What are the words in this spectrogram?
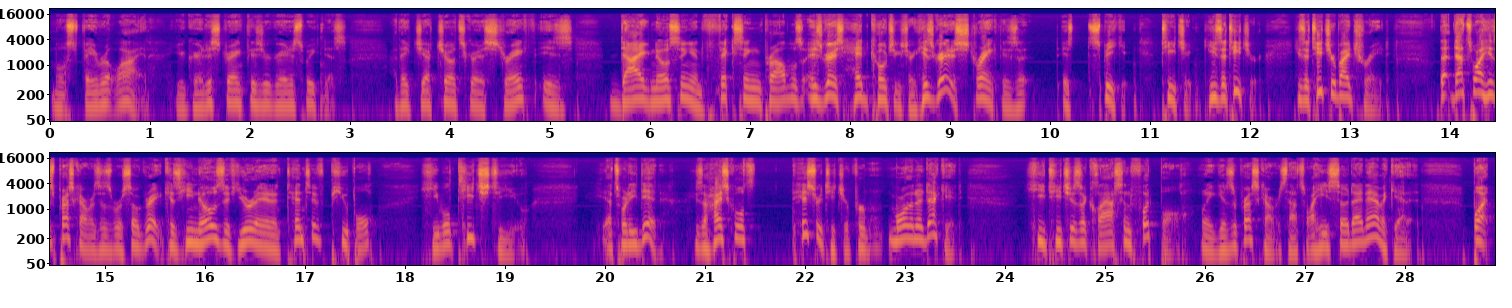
most favorite line Your greatest strength is your greatest weakness. I think Jeff Choate's greatest strength is diagnosing and fixing problems. His greatest head coaching strength, his greatest strength is is speaking, teaching. He's a teacher. He's a teacher by trade. That, that's why his press conferences were so great because he knows if you're an attentive pupil, he will teach to you. That's what he did. He's a high school history teacher for more than a decade. He teaches a class in football when he gives a press conference. That's why he's so dynamic at it. But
